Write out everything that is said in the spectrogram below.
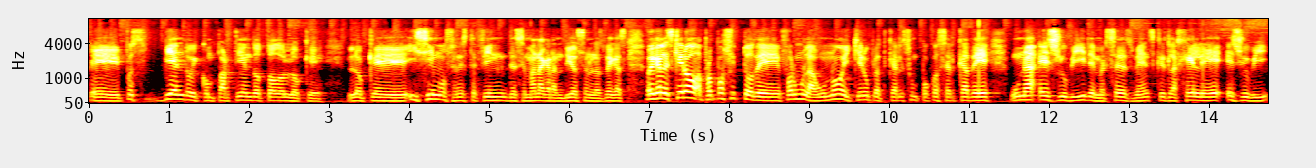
eh, pues viendo y compartiendo todo lo que lo que hicimos en este fin de semana grandioso en Las Vegas. Oigan, les quiero a propósito de Fórmula 1 y quiero platicarles un poco acerca de una SUV de Mercedes-Benz que es la GLE SUV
